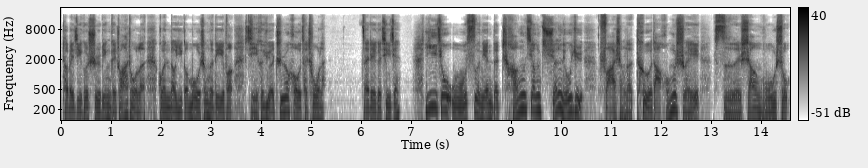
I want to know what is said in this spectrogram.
他被几个士兵给抓住了，关到一个陌生的地方，几个月之后才出来。”在这个期间，一九五四年的长江全流域发生了特大洪水，死伤无数。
